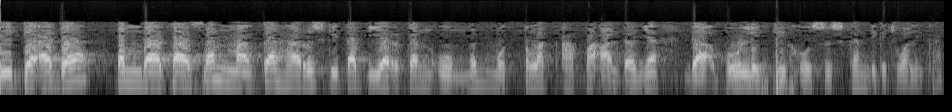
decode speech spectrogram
tidak ada pembatasan, maka harus kita biarkan umum mutlak apa adanya, tidak boleh dikhususkan, dikecualikan.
